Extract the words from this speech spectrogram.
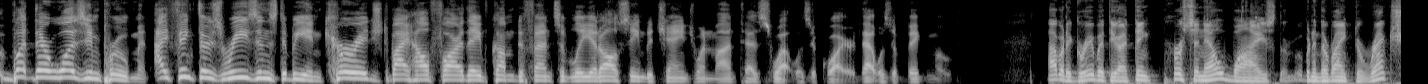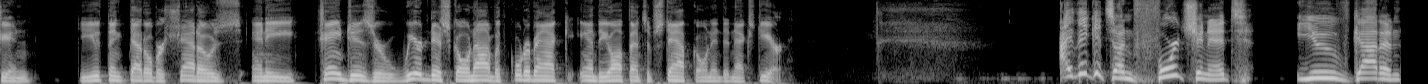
but there was improvement. I think there's reasons to be encouraged by how far they've come defensively. It all seemed to change when Montez Sweat was acquired. That was a big move. I would agree with you. I think personnel wise, they're moving in the right direction. Do you think that overshadows any changes or weirdness going on with quarterback and the offensive staff going into next year? I think it's unfortunate you've got a,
